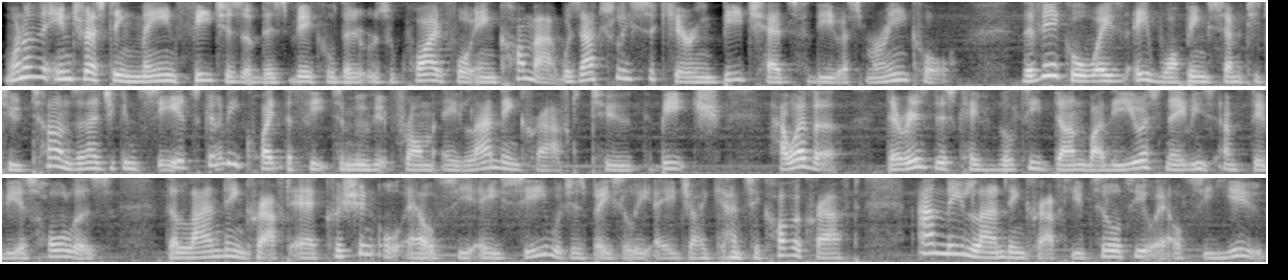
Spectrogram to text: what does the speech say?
One of the interesting main features of this vehicle that it was required for in combat was actually securing beachheads for the US Marine Corps. The vehicle weighs a whopping 72 tons, and as you can see, it's going to be quite the feat to move it from a landing craft to the beach. However, there is this capability done by the US Navy's amphibious haulers, the Landing Craft Air Cushion or LCAC, which is basically a gigantic hovercraft, and the Landing Craft Utility or LCU.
